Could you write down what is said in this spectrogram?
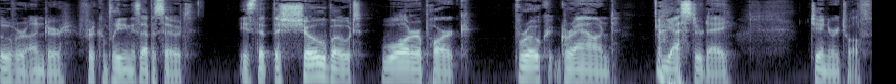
over under for completing this episode is that the Showboat Water Park broke ground yesterday, January 12th.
